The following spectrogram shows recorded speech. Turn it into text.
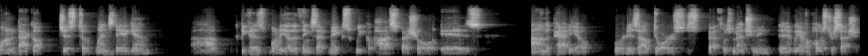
I want to back up just to Wednesday again, uh, because one of the other things that makes Week special is on the patio where it is outdoors, as Beth was mentioning, uh, we have a poster session.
